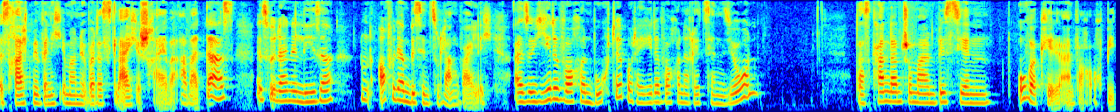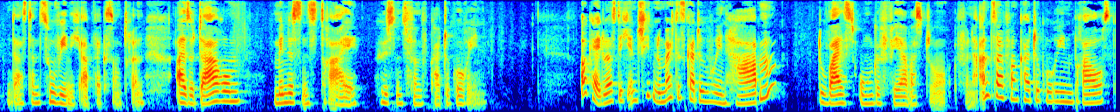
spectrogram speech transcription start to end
Es reicht mir, wenn ich immer nur über das Gleiche schreibe. Aber das ist für deine Leser nun auch wieder ein bisschen zu langweilig. Also jede Woche ein Buchtipp oder jede Woche eine Rezension, das kann dann schon mal ein bisschen Overkill einfach auch bieten. Da ist dann zu wenig Abwechslung drin. Also darum mindestens drei, höchstens fünf Kategorien. Okay, du hast dich entschieden, du möchtest Kategorien haben. Du weißt ungefähr, was du für eine Anzahl von Kategorien brauchst.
